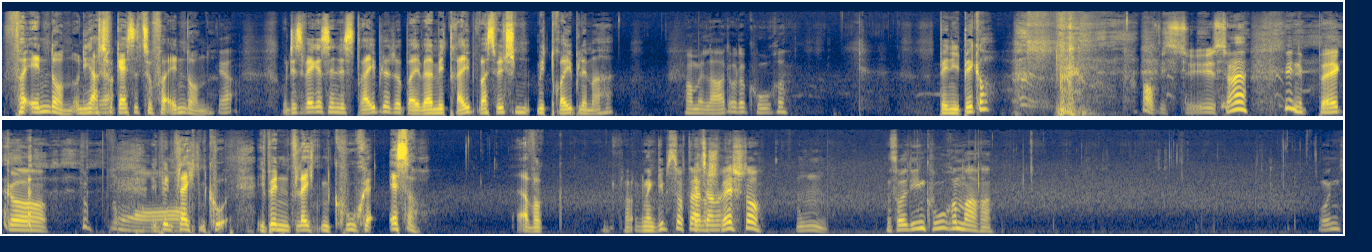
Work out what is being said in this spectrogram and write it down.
verändern. Und ich habe es Ja. vergessen zu verändern. Ja. Und deswegen sind es Treible dabei. Weil mit Treib, was willst du mit Treible machen? Marmelade oder Kuchen? Benny Becker? Oh, wie süß, hä? Ein Bäcker. Ich bin vielleicht ein, Ku ich bin vielleicht ein Kuchenesser. Aber Dann gib's doch deiner Jetzt Schwester. mh, Dann soll die einen Kuchen machen. Und?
